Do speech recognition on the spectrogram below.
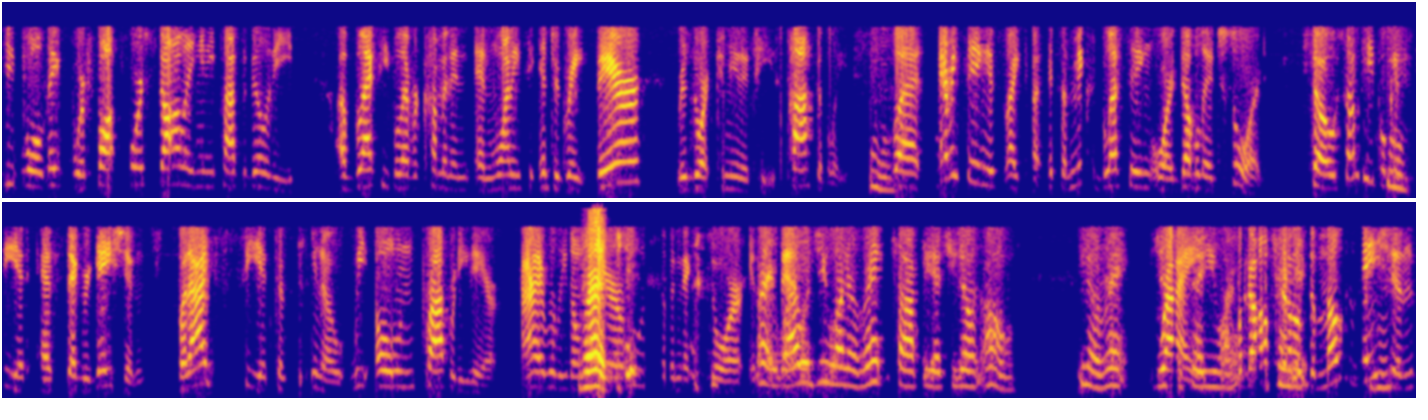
people they were fought, forestalling any possibility of black people ever coming in and wanting to integrate their resort communities possibly Mhm. but everything is like a, it's a mixed blessing or a double-edged sword so some people can Mm. see it as segregation but i see it because you know we own property there i really don't Right. care who's the next door in Right. Why would you want to rent property that you don't own? You know, rent just right. you want but also the motivations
